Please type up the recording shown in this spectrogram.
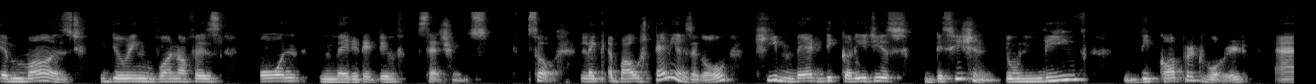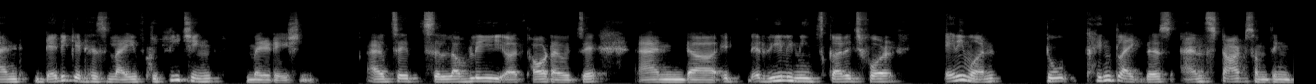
emerged during one of his own meditative sessions. So, like about 10 years ago, he made the courageous decision to leave the corporate world and dedicate his life to teaching meditation. I would say it's a lovely uh, thought, I would say. And uh, it, it really needs courage for anyone to think like this and start something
